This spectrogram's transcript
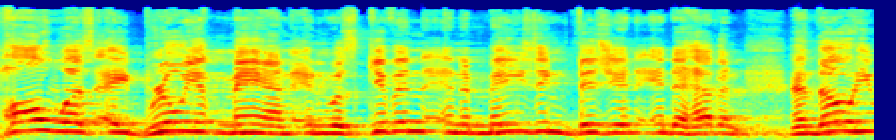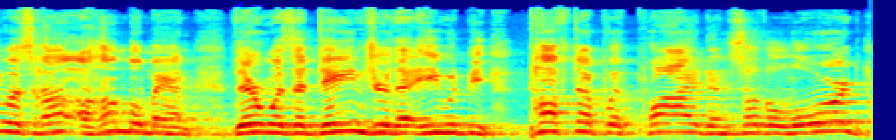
Paul was a brilliant man and was given an amazing vision into heaven. And though he was a humble man, there was a danger that he would be puffed up with pride. And so the Lord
